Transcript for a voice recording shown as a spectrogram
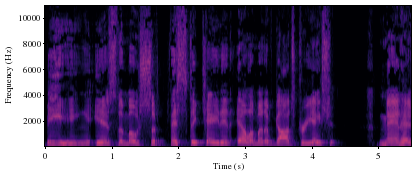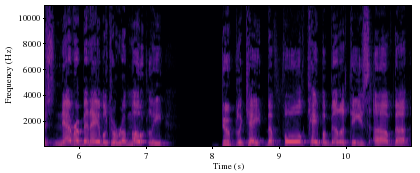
being is the most sophisticated element of God's creation. Man has never been able to remotely duplicate the full capabilities of the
